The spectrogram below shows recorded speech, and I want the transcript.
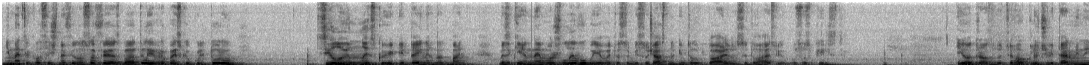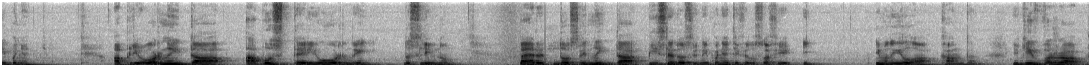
Німецька класична філософія збагатила європейську культуру цілою низкою ідейних надбань, без яких неможливо уявити собі сучасну інтелектуальну ситуацію у суспільстві. І одразу до цього ключові терміни і поняття. Апріорний та апостеріорний дослівно переддосвідний та післядосвідний поняття філософії Іммануїла Канта, який вважав,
